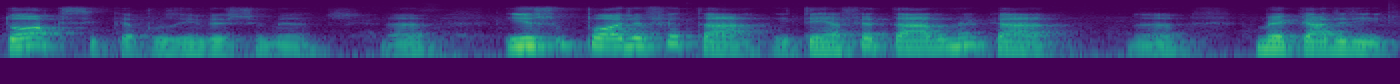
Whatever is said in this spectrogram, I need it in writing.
tóxica para os investimentos. Né? Isso pode afetar, e tem afetado o mercado. Né? O mercado ele,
